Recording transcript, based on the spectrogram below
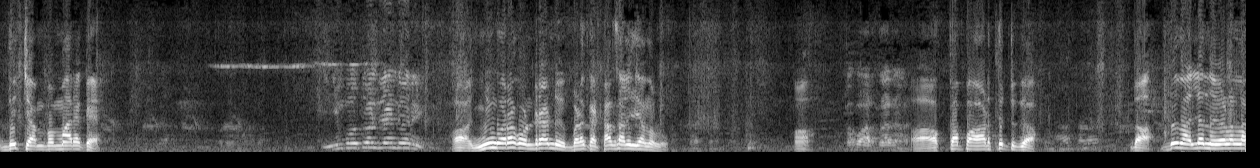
ഇത് ചെമ്പന്മാരൊക്കെ. ആ ഇനിയും കുറെ കൊണ്ടുവരാണ്ട്. ഇവിടെ കെട്ടാൻ സ്ഥലമില്ലാന്നുള്ളൂ. ആ. ആ ഒക്കെ പാടത്തിട്ടുക ഇതാ ഇത് നല്ല നീളമുള്ള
